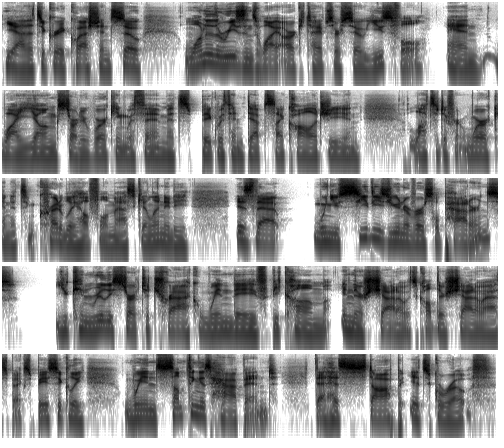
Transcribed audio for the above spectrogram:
Yeah, that's a great question. So, one of the reasons why archetypes are so useful and why Jung started working with them, it's big within depth psychology and lots of different work, and it's incredibly helpful in masculinity, is that when you see these universal patterns, you can really start to track when they've become in their shadow. It's called their shadow aspects. Basically, when something has happened that has stopped its growth.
